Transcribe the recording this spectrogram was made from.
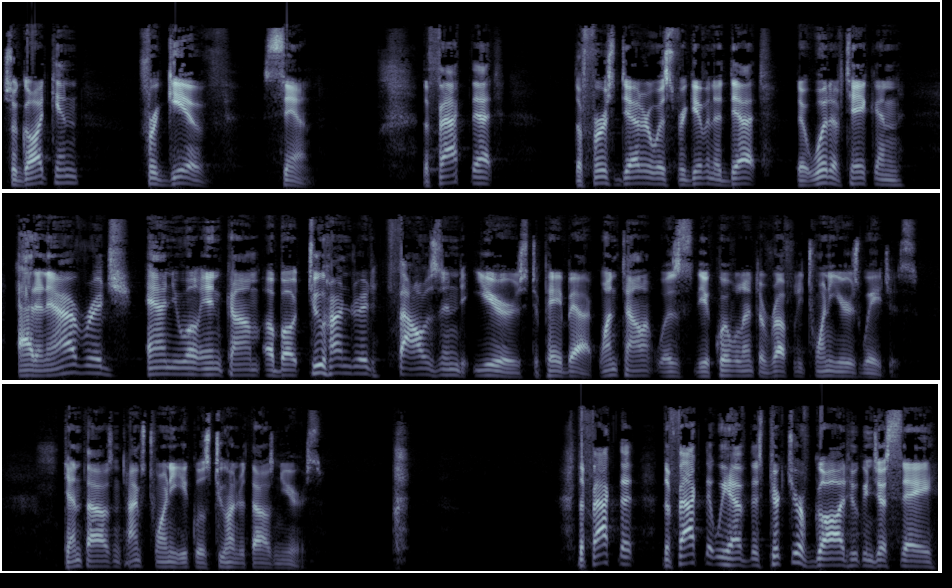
So God can forgive sin. The fact that the first debtor was forgiven a debt that would have taken at an average annual income about 200,000 years to pay back. One talent was the equivalent of roughly 20 years' wages. 10,000 times 20 equals 200,000 years. The fact that the fact that we have this picture of God who can just say,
